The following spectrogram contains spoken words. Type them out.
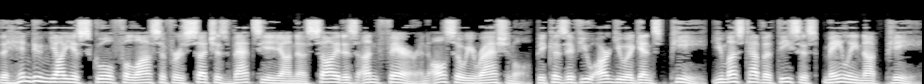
the Hindu Nyaya school philosophers such as Vatsyayana saw it as unfair and also irrational because if you argue against P, you must have a thesis, mainly not P.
